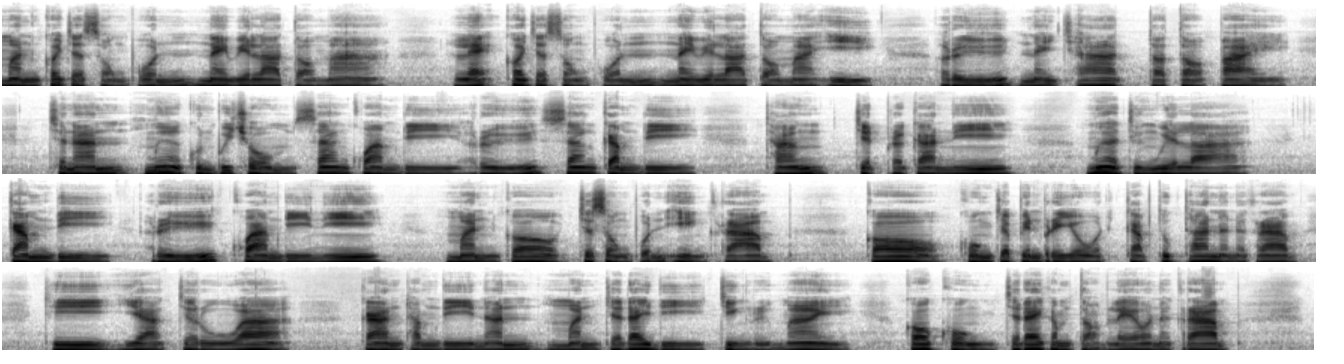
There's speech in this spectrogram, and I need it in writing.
มันก็จะส่งผลในเวลาต่อมา และก็จะส่งผลในเวลาต่อมาอีก หรือในชาติต่อๆไป ฉะนั้นเมื่อคุณผู้ชมสร้างความดีหรือสร้างกรรมดี ทั้ง 7 ประการนี้ เมื่อถึงเวลา กรรมดีหรือความดีนี้ มันก็จะส่งผลเองครับ ก็คงจะเป็นประโยชน์กับทุกท่านนะครับ ที่อยากจะรู้ว่า การทำดีนั้นมันจะได้ดีจริงหรือไม่ ก็คงจะได้คำตอบแล้วนะครับ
